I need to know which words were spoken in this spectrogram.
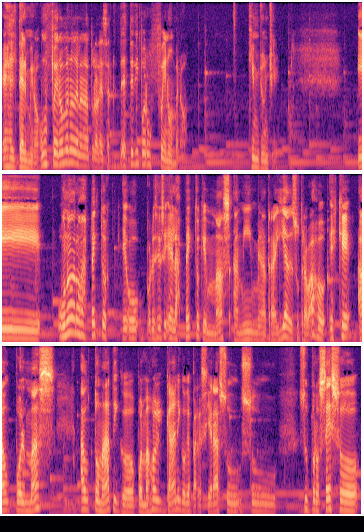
Es el término. Un fenómeno de la naturaleza. Este, este tipo era un fenómeno. Kim Jong-ji. Y uno de los aspectos eh, o por decirlo así, el aspecto que más a mí me atraía de su trabajo es que por más automático, por más orgánico que pareciera su, su, proceso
